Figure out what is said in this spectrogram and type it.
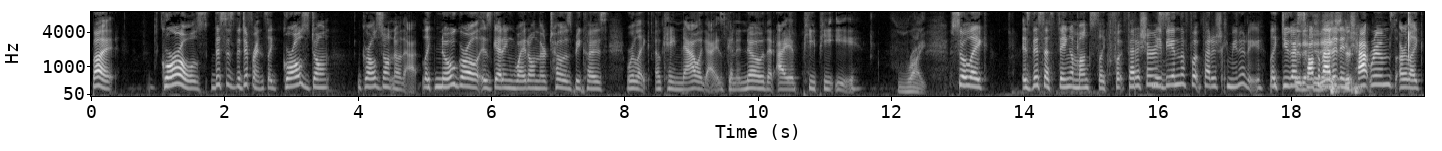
but but girls, this is the difference. Like girls don't girls don't know that. Like no girl is getting white on their toes because we're like, okay, now a guy is going to know that I have PPE. Right. So like is this a thing amongst like foot fetishers? Maybe in the foot fetish community. like do you guys It- talk it about is. it in There- chat rooms or like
